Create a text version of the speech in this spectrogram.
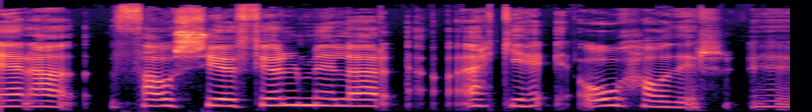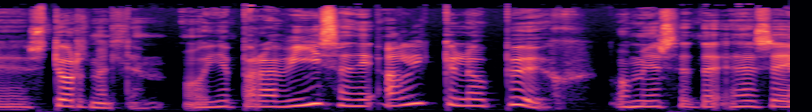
er að þá séu fjölmiðlar ekki óháðir uh, stjórnmjöldum og ég bara vísa því algjörlega bug og mér finnst þetta þessi,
